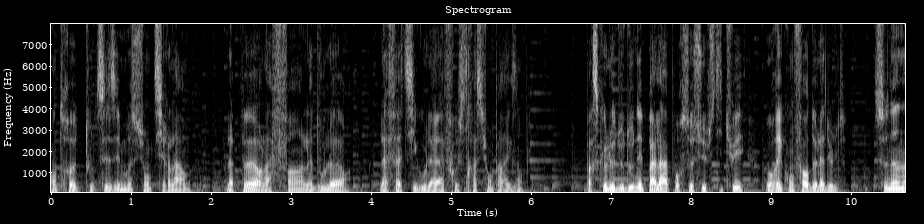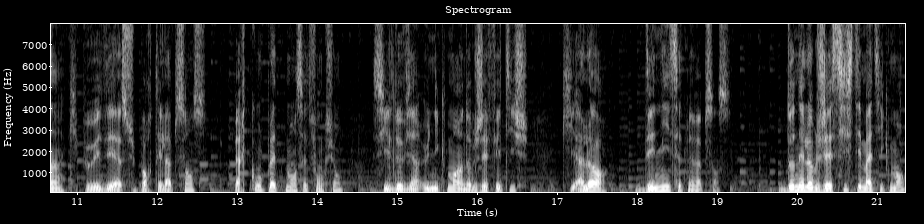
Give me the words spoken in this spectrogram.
entre toutes ces émotions tire-larmes, la peur, la faim, la douleur, la fatigue ou la frustration par exemple. Parce que le doudou n'est pas là pour se substituer au réconfort de l'adulte. Ce nanin qui peut aider à supporter l'absence perd complètement cette fonction s'il devient uniquement un objet fétiche qui alors dénie cette même absence. Donner l'objet systématiquement,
